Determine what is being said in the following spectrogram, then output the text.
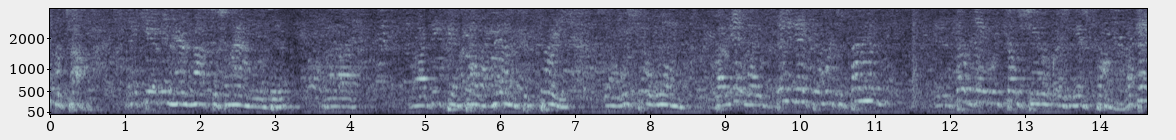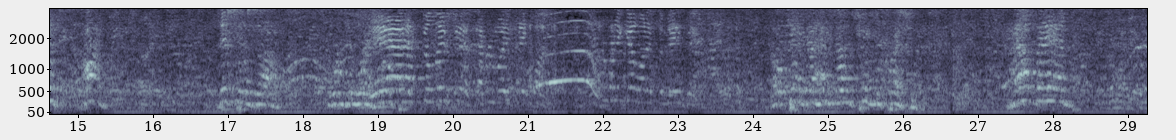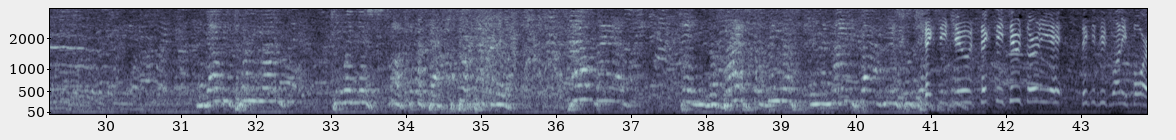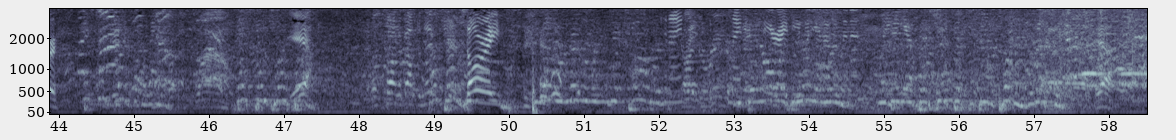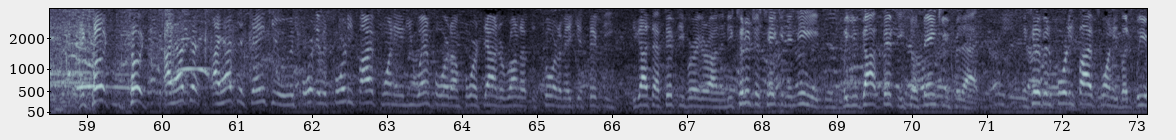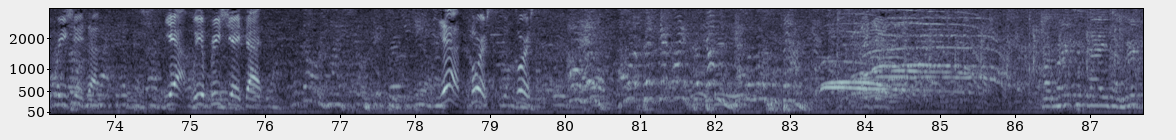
they were tough. They came in here and knocked us around a little bit. Uh, our defense held them to three, so we still won. But anyway, Billy Napier went to Furman, and the third game we coached here was against Furman. Okay? All right. This is, uh, to give? Yeah, it's delicious. Everybody take one. Everybody get one. It's amazing. Okay, I gotta have another trivia question. How bad? You gotta be 21 to win this uh, four pack. Four pack of it. How bad did Nebraska beat us in the 95 national championship? 62, 62, 38, 62, 24. 62-24, right? Wow. 62-24. Yeah. Let's talk about the next Sometimes Sorry. You gotta remember when you get clobbered. Can I just, can I just see your ID when you have a minute? Thank you. 52-20 the next year. Yeah. And coach, coach, I have to, I have to thank you. It was four, it was 45-20, and you went for it on fourth down to run up the score to make it 50. You got that 50 burger on them. You could have just taken a knee, but you got 50. So thank you for that. It could have been 45-20, but we appreciate that. Yeah, we appreciate that. Yeah, of course, of course. Thank you. Our merchandise, our merch.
